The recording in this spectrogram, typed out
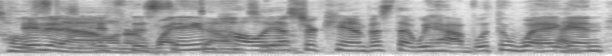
hose it down It's the same polyester too. canvas that we have with the wagon. Okay.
